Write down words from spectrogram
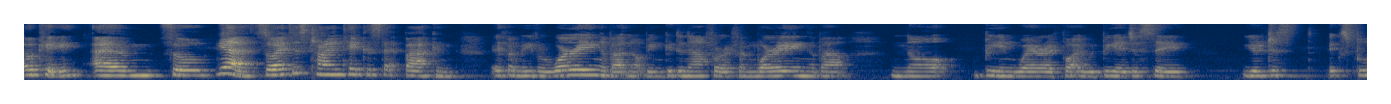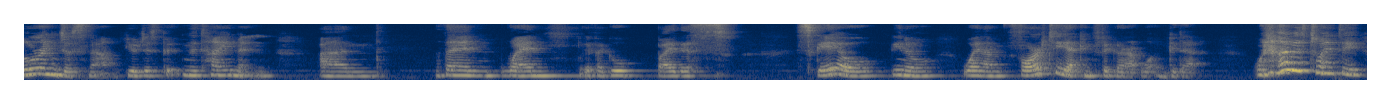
okay um so yeah so i just try and take a step back and if i'm either worrying about not being good enough or if i'm worrying about not being where I thought I would be, I just say, you're just exploring just now. You're just putting the time in. And then when, if I go by this scale, you know, when I'm 40, I can figure out what I'm good at. When I was 20,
